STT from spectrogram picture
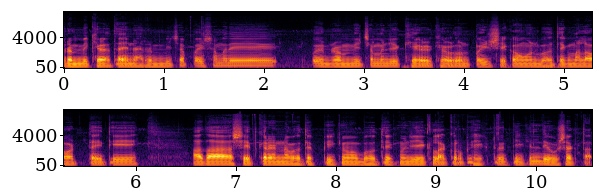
रम्मी खेळत आहे ना? रम्मीच्या पैशामध्ये रम्मीच्या म्हणजे खेळ खेळून पैसे कमवून बहुतेक मला वाटतं आहे ते आता शेतकऱ्यांना बहुतेक पीक विमा बहुतेक म्हणजे एक लाख रुपये हेक्टर देखील देऊ शकतात.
